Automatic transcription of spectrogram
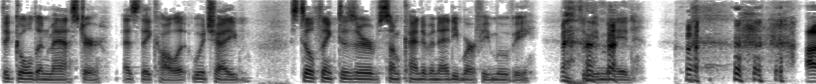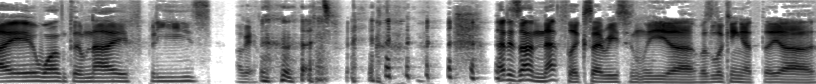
the Golden Master, as they call it, which I still think deserves some kind of an Eddie Murphy movie to be made. I want the knife, please. Okay. that is on Netflix. I recently uh, was looking at the uh,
